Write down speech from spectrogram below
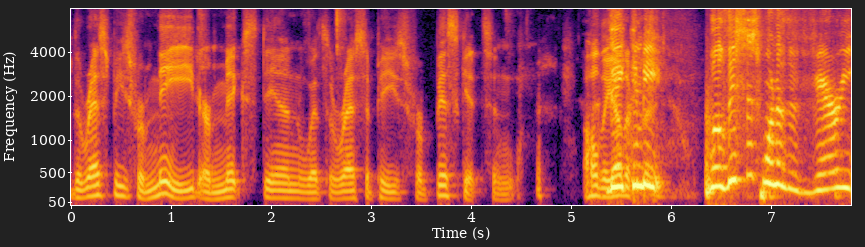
the recipes for mead are mixed in with the recipes for biscuits and all the other. they other can food. be well this is one of the very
